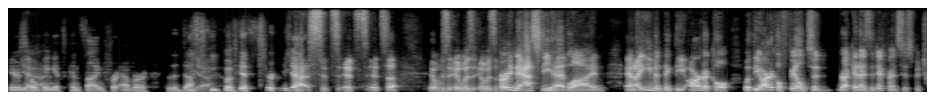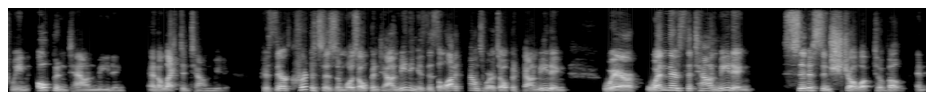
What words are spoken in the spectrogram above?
Here's Yeah. hoping it's consigned forever to the dust Yeah. heap of history. yes, it's it's it's a. It was it was it was a very nasty headline, and I even think the article what the article failed to recognize the difference is between open town meeting and elected town meeting, because their criticism was open town meeting is there's a lot of towns where it's open town meeting, where when there's the town meeting, citizens show up to vote, and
